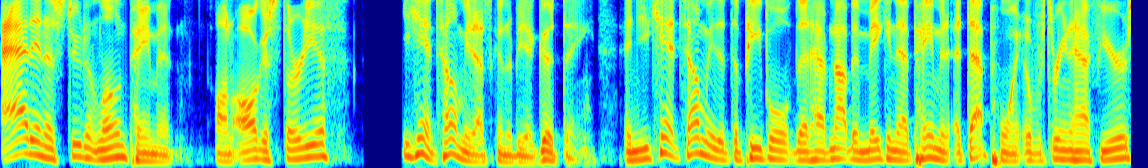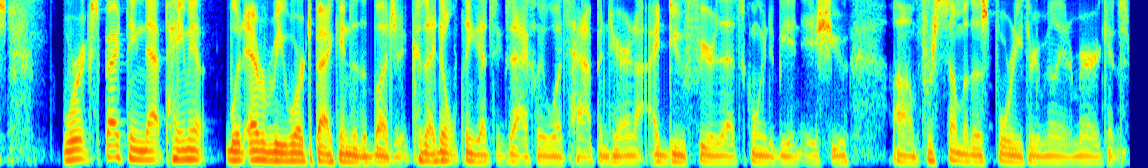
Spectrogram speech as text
Add in a student loan payment on August 30th you can't tell me that's going to be a good thing. And you can't tell me that the people that have not been making that payment at that point over three and a half years were expecting that payment would ever be worked back into the budget because I don't think that's exactly what's happened here. And I do fear that's going to be an issue um, for some of those 43 million Americans.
